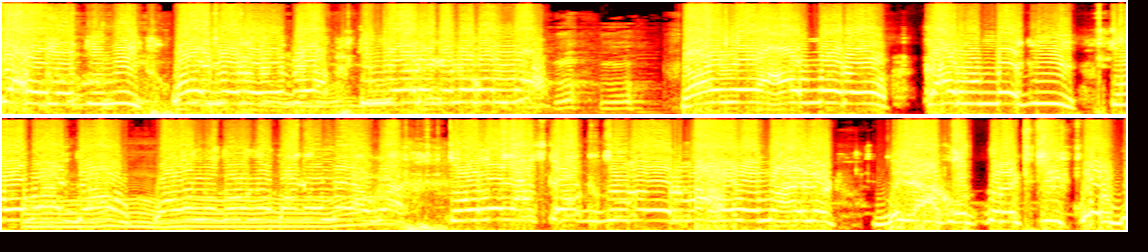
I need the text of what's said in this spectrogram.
তাহলে তুমি। ওই বেরোটা তুমি এটা কেন করলা? তাহলে আমারও কারণ নাকি? তোমার যাও অন্য তোমাকে পাঠালে আমরা তোমার আজকে মাহলে মাইলট বিয়া করতে কি করব?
